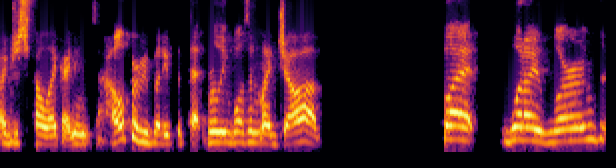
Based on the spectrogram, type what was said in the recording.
I just felt like I needed to help everybody, but that really wasn't my job. But what I learned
